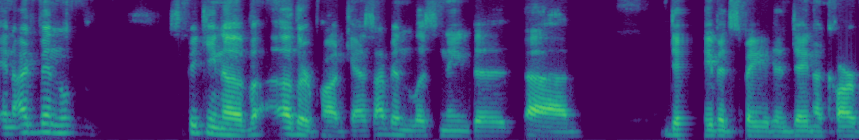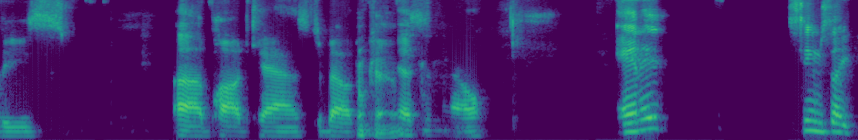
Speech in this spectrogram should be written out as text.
and I've been speaking of other podcasts. I've been listening to uh, David Spade and Dana Carvey's uh, podcast about Okay. SNL, and it seems like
